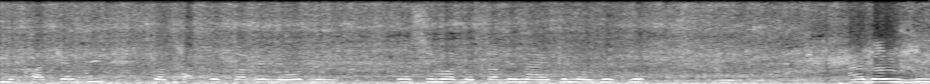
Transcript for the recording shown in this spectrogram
ಈ ಸದ್ದ ಮುಖ ಹಾಕ್ಯಾವ್ರಿ ಸದ್ ಹಾಕೋತಾವ್ರಿ ನೋಡ್ರಿ ಕಸಿ ಮಾಡ್ಲತ್ತಾವ್ರಿ ನಾ ಯಾಕೆ ನೋಡ್ಬೇಕು ಅದಲ್ರಿ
